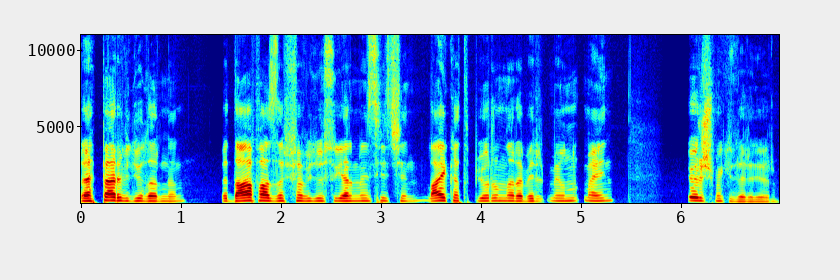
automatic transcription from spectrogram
rehber videolarının ve daha fazla FIFA videosu gelmesi için like atıp yorumlara belirtmeyi unutmayın. Görüşmek üzere diyorum.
